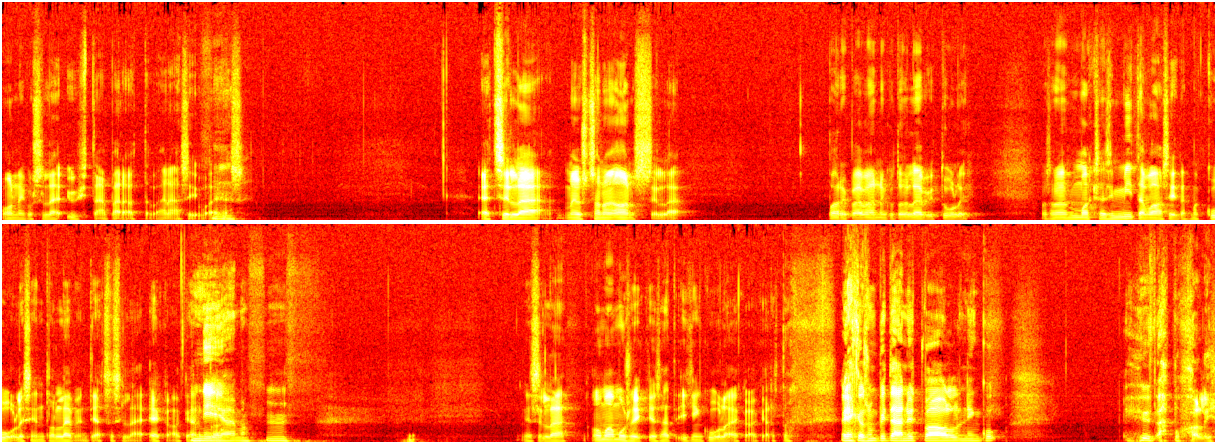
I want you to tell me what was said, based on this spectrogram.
ole niin sille yhtään päräyttävää enää siinä vaiheessa. Mm. Et sillä, mä just sanoin Anssille pari päivää ennen kuin toi levy tuli, mä sanoin, että mä maksaisin mitä vaan siitä, että mä kuulisin ton levyn, tiedätkö, sillä ekaa kertaa. Niin aivan. Mm. Ja sillä oma musiikki sä et ikin kuule ekaa kertaa. Ehkä sun pitää nyt vaan olla niin kuin hyvä puoli,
